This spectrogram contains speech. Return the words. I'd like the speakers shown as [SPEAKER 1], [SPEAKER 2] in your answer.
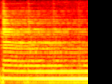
[SPEAKER 1] Música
